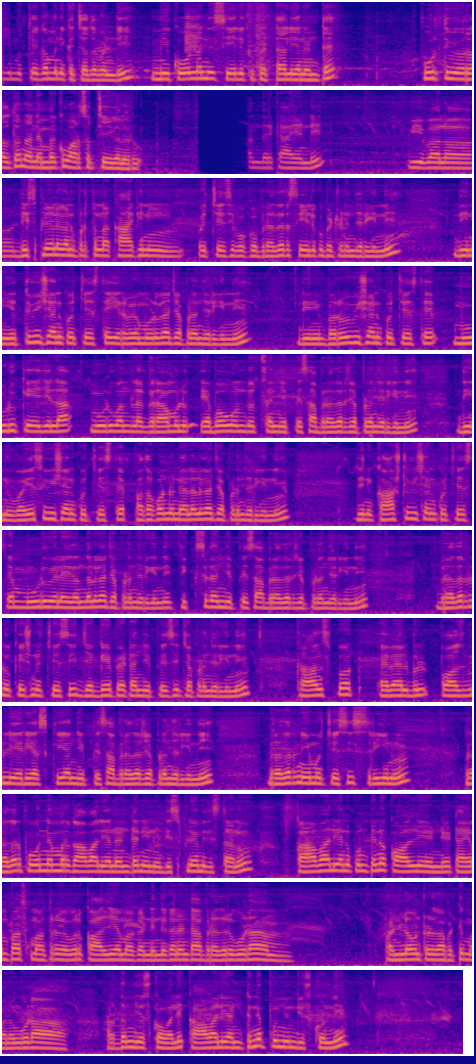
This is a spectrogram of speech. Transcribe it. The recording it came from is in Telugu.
ఈ ముఖ్య గమనిక చదవండి. మీ కోళ్ళని సేల్కి పెట్టాలి అని అంటే పూర్తి వివరాలతో నా నెంబర్కి వాట్సాప్ చేయగలరు. అందరికీ ఆయండి ఇవాళ డిస్ప్లేలో కనపడుతున్న కాకిని వచ్చేసి ఒక బ్రదర్ సేలుకు పెట్టడం జరిగింది. దీని ఎత్తు విషయానికి వచ్చేస్తే ఇరవై మూడుగా చెప్పడం జరిగింది. దీని బరువు విషయానికి వచ్చేస్తే మూడు కేజీల మూడు వందల గ్రాములు ఎబవ్ ఉండొచ్చు అని చెప్పేసి ఆ బ్రదర్ చెప్పడం జరిగింది. దీని వయసు విషయానికి వచ్చేస్తే పదకొండు నెలలుగా చెప్పడం జరిగింది. దీని కాస్ట్ విషయానికి వచ్చేస్తే మూడు వేల ఐదు వందలుగా చెప్పడం జరిగింది. ఫిక్స్డ్ అని చెప్పేసి ఆ బ్రదర్ చెప్పడం జరిగింది. బ్రదర్ లొకేషన్ వచ్చేసి జగ్గైపేట అని చెప్పేసి చెప్పడం జరిగింది. ట్రాన్స్పోర్ట్ అవైలబుల్ పాసిబుల్ ఏరియాస్కి అని చెప్పేసి ఆ బ్రదర్ చెప్పడం జరిగింది. బ్రదర్ నేమ్ వచ్చేసి శ్రీను. బ్రదర్ ఫోన్ నెంబర్ కావాలి అని అంటే నేను డిస్ప్లే మీద ఇస్తాను. కావాలి అనుకుంటేనే కాల్ చేయండి. టైంపాస్కి మాత్రం ఎవరు కాల్ చేయమాకండి. ఎందుకంటే ఆ బ్రదర్ కూడా పనిలో ఉంటాడు కాబట్టి మనం కూడా అర్థం చేసుకోవాలి. కావాలి అంటేనే పుణ్యం తీసుకోండి.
